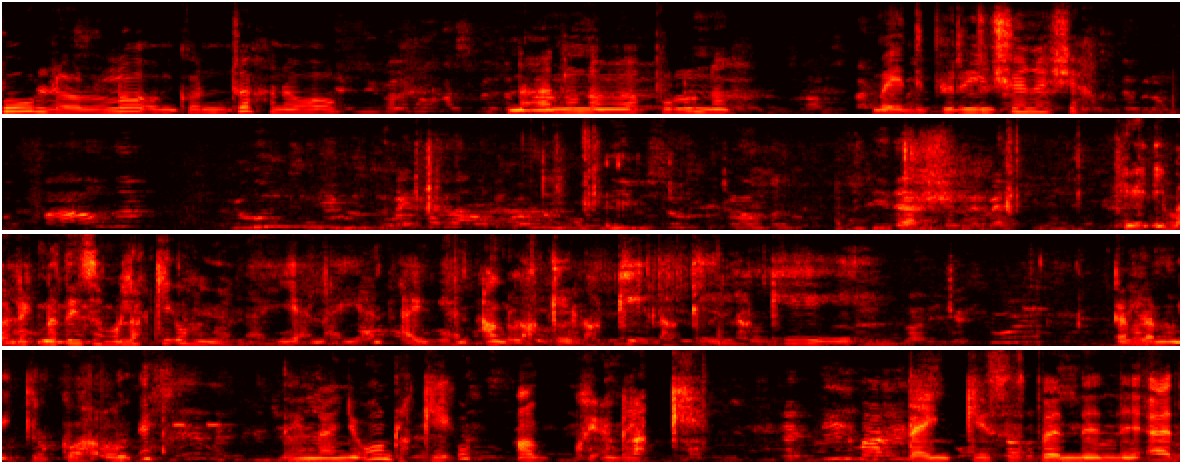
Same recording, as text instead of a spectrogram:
Oh lala. Ang ganda. Ano, ze met de na ano ng apple na. May diferensya na siya. Ayan, ibalik natin sa malaki. Oh, yan. Ayan, ayan, ayan. Ang laki, laki, laki, laki. Kalami kay kwaon eh. Tingnan nyo, oh, laki. Oh, ang, ang laki. Thank you sa pananaad.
